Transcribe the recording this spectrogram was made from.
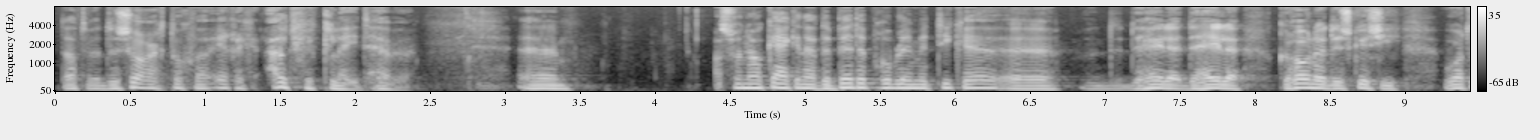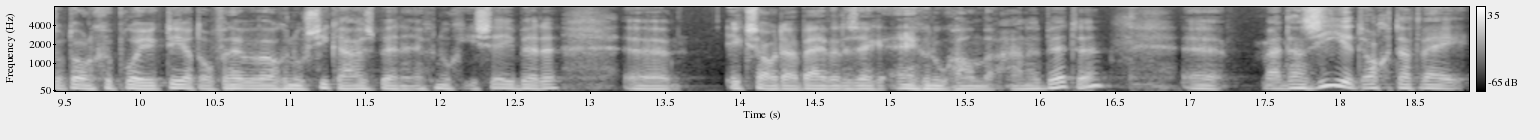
Dat we de zorg toch wel erg uitgekleed hebben. Uh, als we nou kijken naar de beddenproblematiek, hè, uh, de, de, hele, de hele coronadiscussie wordt op toon geprojecteerd of we hebben wel genoeg ziekenhuisbedden en genoeg IC-bedden. Uh, ik zou daarbij willen zeggen, en genoeg handen aan het bed. Hè. Maar dan zie je toch dat wij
